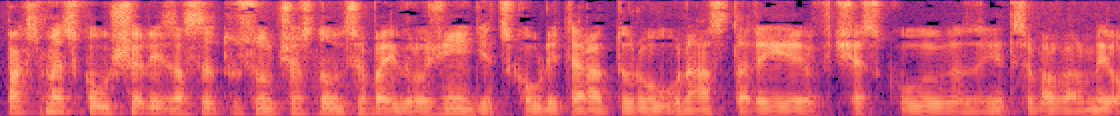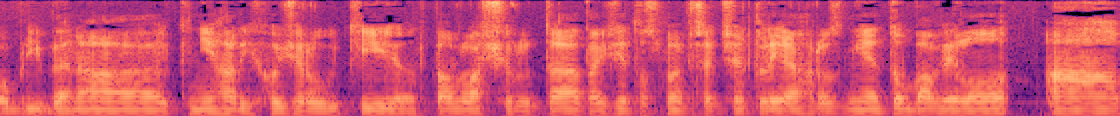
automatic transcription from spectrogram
Pak jsme zkoušeli zase tu současnou třeba i vyloženě dětskou literaturu. U nás tady v Česku je třeba velmi oblíbená kniha Lichožrouti od Pavla Šruta, takže to jsme přečetli a hrozně to bavilo. A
